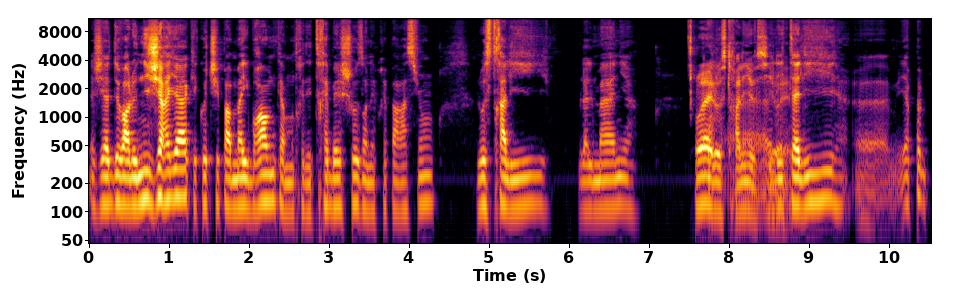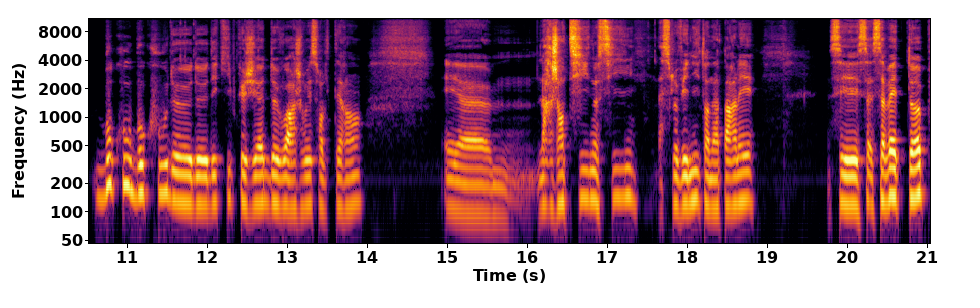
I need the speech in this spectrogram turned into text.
J'ai hâte de voir le Nigeria, qui est coaché par Mike Brown, qui a montré des très belles choses dans les préparations. L'Australie, l'Allemagne, Ouais, l'Australie aussi. L'Italie. Il y a beaucoup, beaucoup d'équipes de, que j'ai hâte de voir jouer sur le terrain. Et l'Argentine aussi. La Slovénie, t'en as parlé. Ça, ça, va être top.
